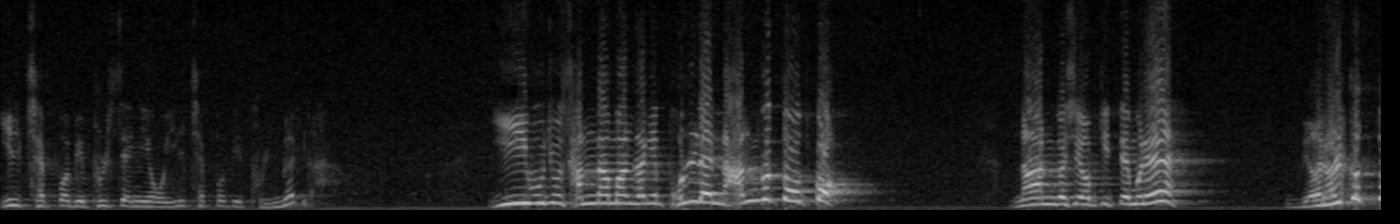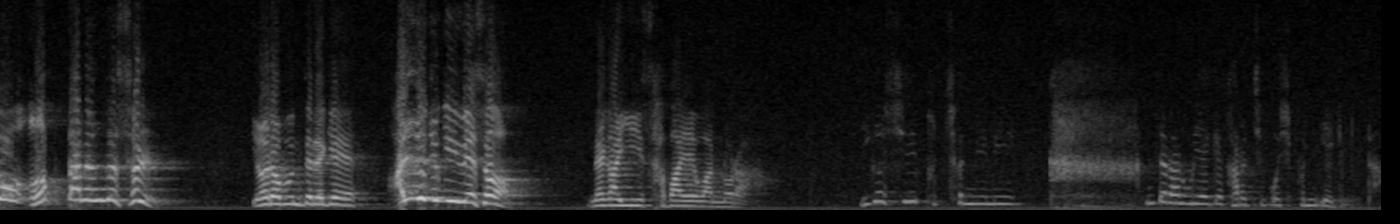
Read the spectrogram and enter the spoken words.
일체법이 불생이요 일체법이 불멸이라. 이 우주 삼남만상에 본래 난 것도 없고 난 것이 없기 때문에 멸할 것도 없다는 것을 여러분들에게 알려주기 위해서 내가 이 사바에 왔노라. 이것이 부처님이 간절한 우리에게 가르치고 싶은 얘기입니다.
